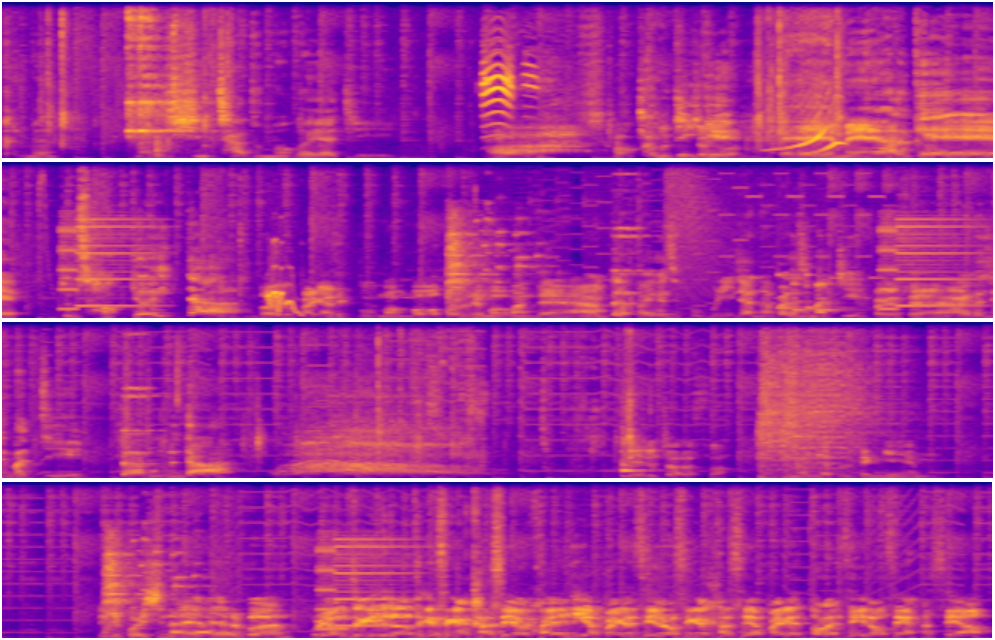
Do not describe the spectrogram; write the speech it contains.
그러면 난 신 자두 먹어야지. 아 자도 근데 진짜 이게 좋네 애매하게 좀 섞여 있다. 너 이거 빨간색 부분만 먹어 노란색 먹으면 안 돼 여기가 빨간색 부분이잖아. 빨간색 맞지? 빨간색 빨간색 맞지? 자, 먹는다. 이럴 줄 알았어 아니야 선생님. 이제 보이시나요 여러분? 우리 엉뚱이들은 어떻게 생각하세요? 과연 이게 빨간색이라고 생각하세요? 빨간 노란색이라고 생각하세요?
